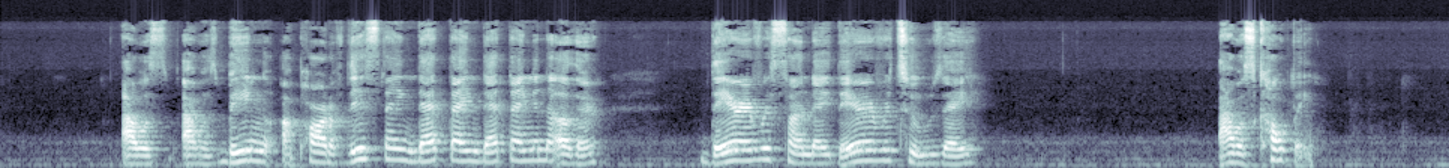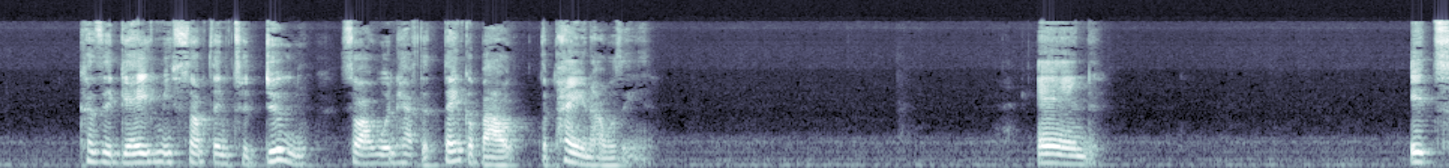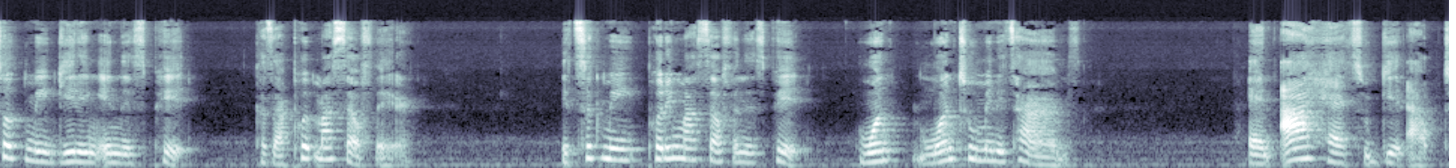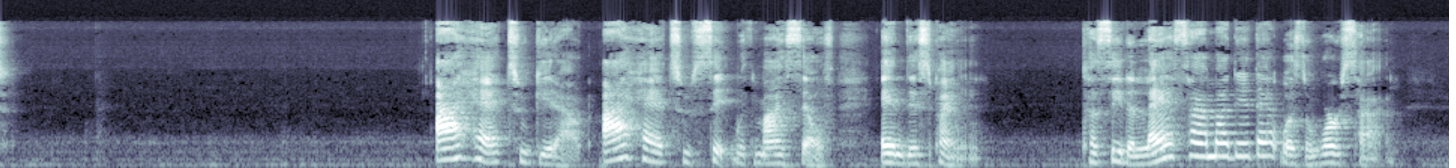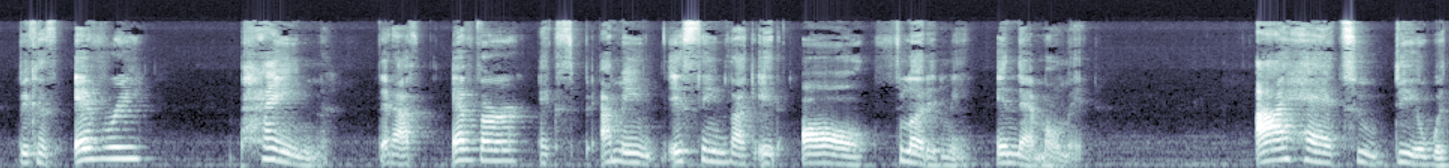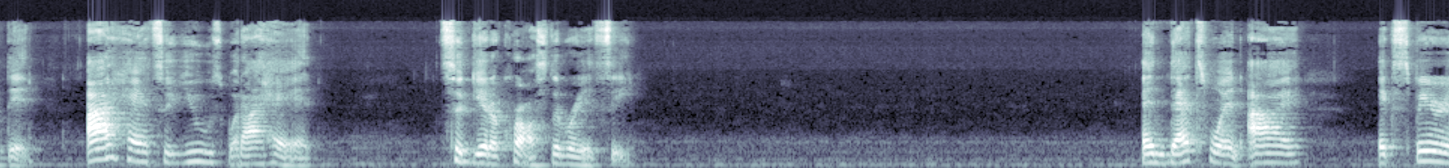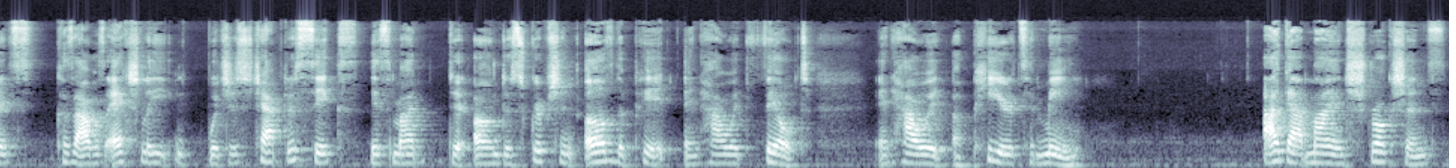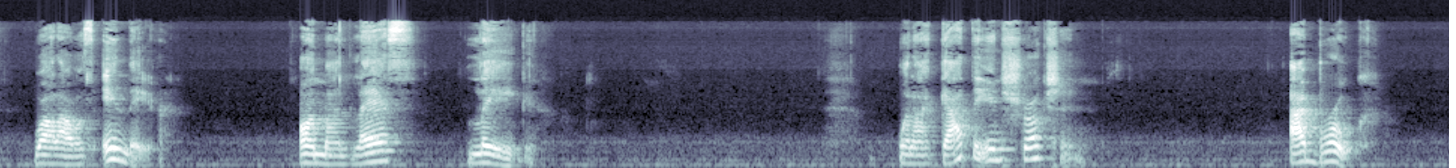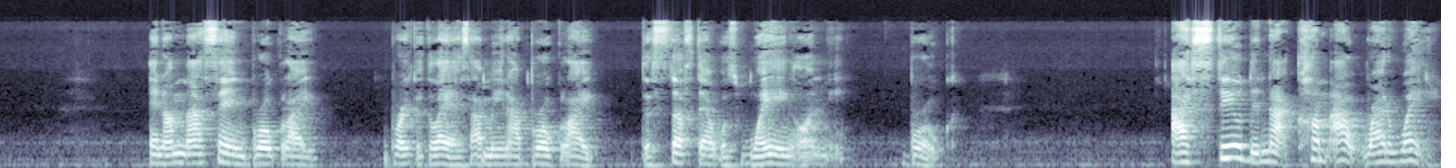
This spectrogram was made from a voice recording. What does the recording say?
I was I was being a part of this thing, that thing, that thing, and the other. There every Sunday, there every Tuesday. I was coping because it gave me something to do so I wouldn't have to think about the pain I was in. And it took me getting in this pit because I put myself there it took me putting myself in this pit one one too many times and I had to get out. I had to get out. I had to sit with myself in this pain. Cuz see the last time I did that was the worst time because every pain that I've ever exp- I mean it seems like it all flooded me in that moment. I had to deal with it. I had to use what I had to get across the Red Sea. And that's when I experienced, because I was actually, which is chapter six, it's my um, description of the pit and how it felt and how it appeared to me. I got my instructions while I was in there on my last leg. When I got the instruction, I broke. And I'm not saying broke like break a glass. I mean, I broke like the stuff that was weighing on me broke. I still did not come out right away.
